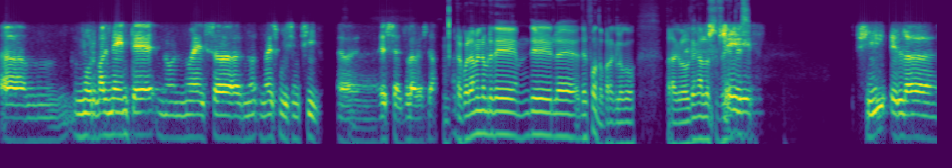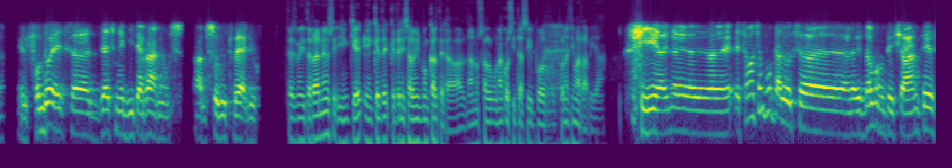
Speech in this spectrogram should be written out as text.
um, normalmente no, no, es, uh, no, no, es muy sencillo. Uh, esa es la verdad. Recuérdame el nombre de, de, del fondo para que luego para que lo tengan los oyentes. Sí el, el fondo es uh, ZES Mediterráneos, Absolute Value. ZES Mediterráneos, ¿y qué, en qué, tenéis ahora mismo en cartera? Danos alguna cosita así por, por encima rápida. Sí, eh, eh, estamos enfocados, eh, la verdad, como decía antes,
